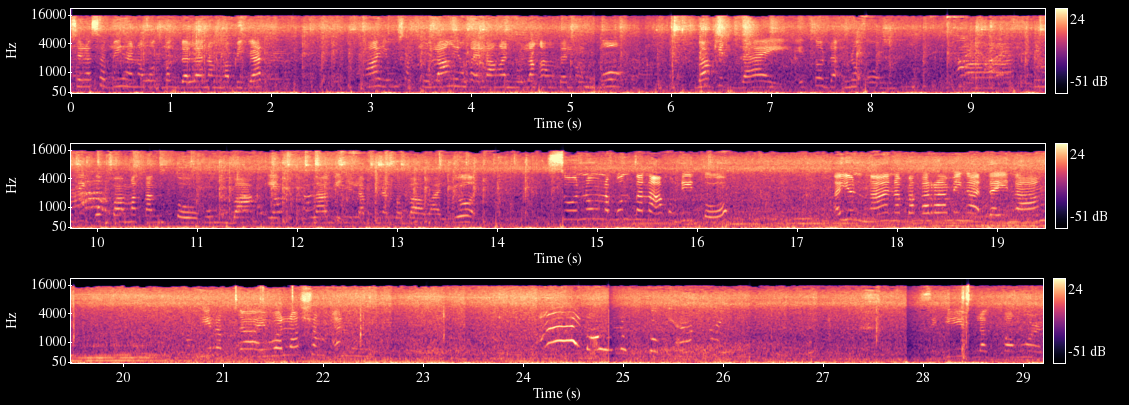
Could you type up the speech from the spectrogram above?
sinasabihan na huwag magdala ng mabigat? Ha, yung sakto lang, yung kailangan mo lang ang dalhin mo. Bakit, Day? Ito da noon, ah, hindi ko pa matanto kung bakit lagi nila pinagbabawal yun. So, nung napunta na ako dito, ayun nga, napakarami nga, Day, ng hirap, Day. Wala siyang ano, ay, nahulog ko yatay. Sige, vlog pa more.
